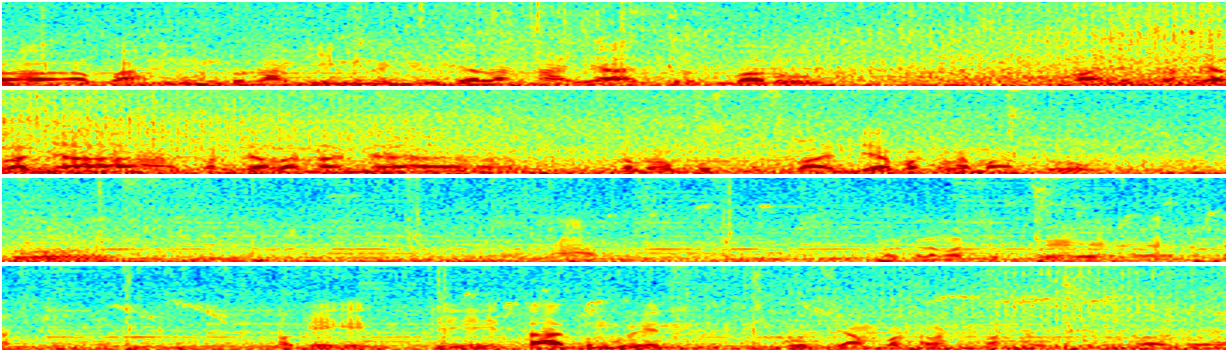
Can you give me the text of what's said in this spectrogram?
uh, apa mundur lagi menuju jalan raya terus baru lanjut perjalanannya perjalanannya. Kalau bus-bus lain dia bakal masuk terus nah bakal masuk ke lokasi ini. Oke kita tungguin bus yang bakal masuk. Oke.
